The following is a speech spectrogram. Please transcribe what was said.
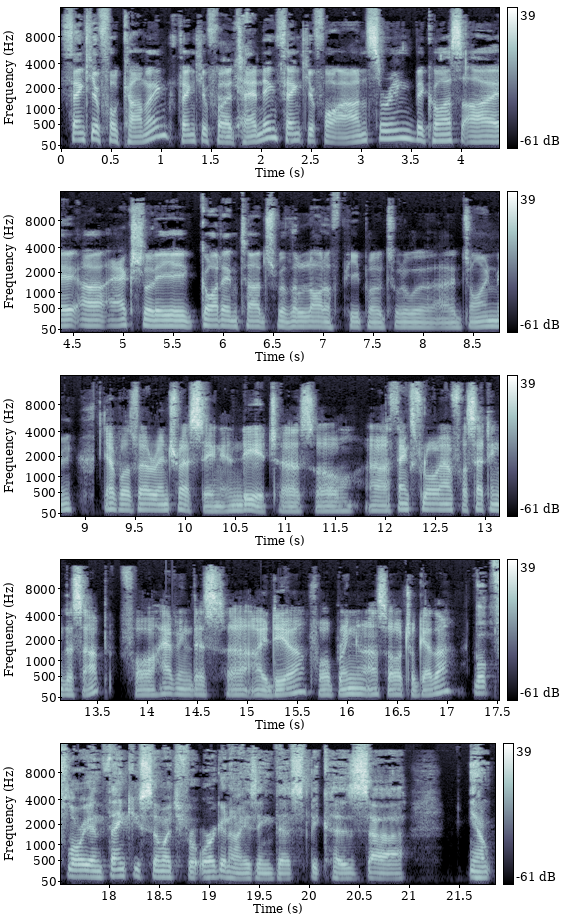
Thank you for coming. Thank you for attending. Yeah. Thank you for answering because I uh, actually got in touch with a lot of people to uh, join me. Yeah, it was very interesting indeed. Uh, so uh, thanks, Florian, for setting this up, for having this uh, idea, for bringing us all together. Well, Florian, thank you so much for organizing this because, uh, you know,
